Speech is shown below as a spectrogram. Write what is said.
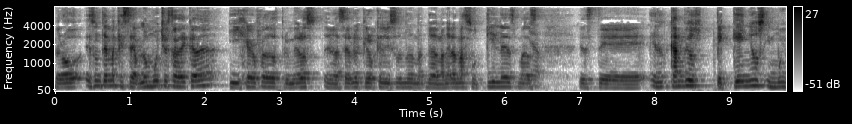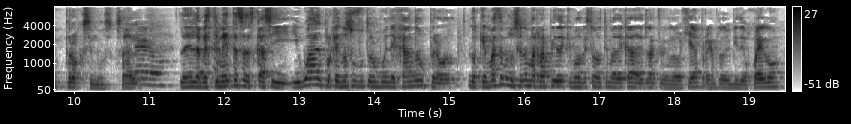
Pero es un tema que se habló mucho esta década. Y Hair fue de los primeros en hacerlo. Y creo que lo hizo de, una- de las maneras más sutiles, más. Este, en cambios pequeños y muy próximos. O sea, Claro. la, la vestimenta eso es casi igual porque no es un futuro muy lejano, pero lo que más evoluciona más rápido y que hemos visto en la última década es la tecnología, por ejemplo, el videojuego,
